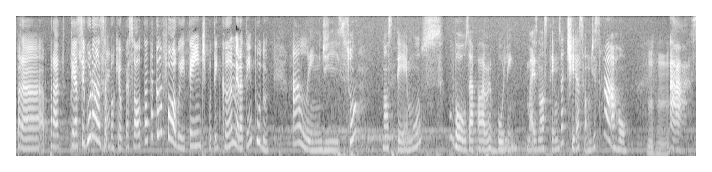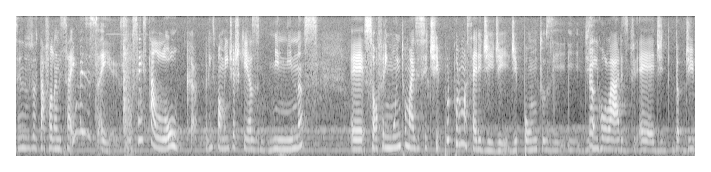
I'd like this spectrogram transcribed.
pra, pra ter a segurança, porque o pessoal tá atacando fogo. E tem, tipo, tem câmera, tem tudo. Além disso, nós temos. Não vou usar a palavra bullying, mas nós temos a tiração de sarro. Ah, você não tá falando isso aí, mas isso aí. Você está louca, principalmente acho que as meninas é, sofrem muito mais esse tipo por, por uma série de, de, de pontos e, e desenrolares é, de, de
